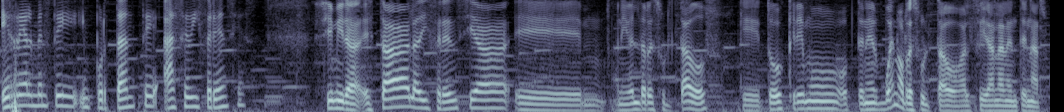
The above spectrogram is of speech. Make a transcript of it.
¿Es realmente importante? ¿Hace diferencias? Sí, mira, está la diferencia eh, a nivel de resultados, que todos queremos obtener buenos resultados al final al entrenar.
